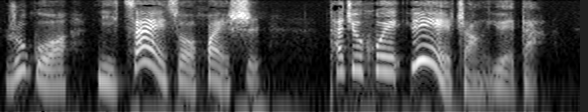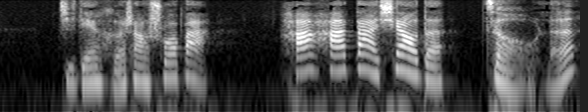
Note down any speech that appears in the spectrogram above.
如果你再做坏事，它就会越长越大。祭奠和尚说罢，哈哈大笑的走了。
